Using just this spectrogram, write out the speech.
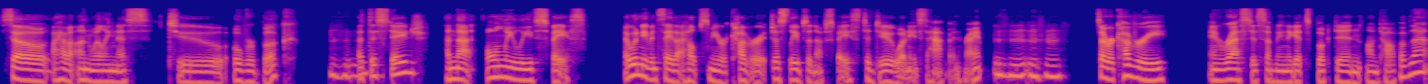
So I have an unwillingness to overbook mm-hmm. at this stage, and that only leaves space. I wouldn't even say that helps me recover. It just leaves enough space to do what needs to happen. Right. Mm-hmm, mm-hmm. So recovery and rest is something that gets booked in on top of that.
